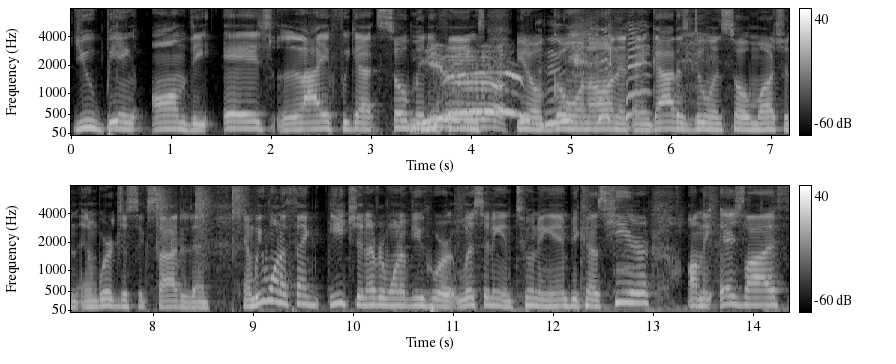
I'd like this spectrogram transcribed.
you being on the edge life. We got so many things, you know, mm-hmm. going on, and, and God is doing so much, and, and we're just excited. And and we want to thank each and every one of you who are listening and tuning in because here on the Edge Life,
